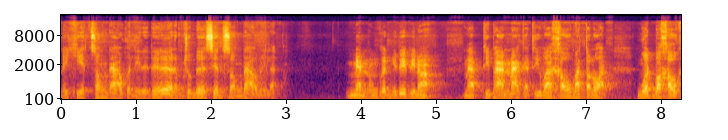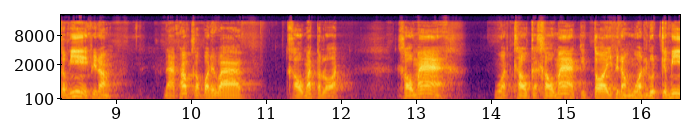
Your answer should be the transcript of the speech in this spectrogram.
ในเขตซองดาวกันนี่เลยเด้อท่านผู้ชมเด้อเซียนซองดาวนี่แหละแม่นของเพิ่นอยู่เด้อพี่น้องนะครับที่ผ่านมาก็ถือว่าเขามาตลอด งวดบ่เขาก็มีพี่น้องนะครับเท่ากับบ่ได้ว่าเขามาตลอด เขามางวดเขากับเขามาติดต่อยพี่น้องงวดหลุดก็มี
